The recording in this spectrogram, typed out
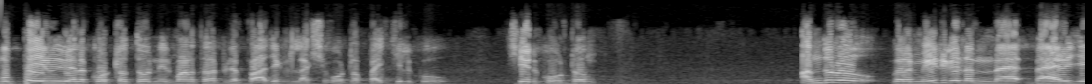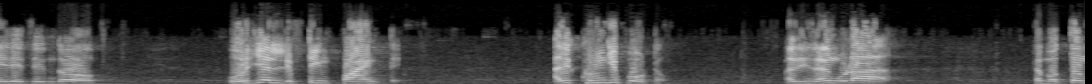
ముప్పై ఎనిమిది వేల కోట్లతో నిర్మాణం తలపిన ప్రాజెక్టు లక్ష కోట్ల పైకిలకు చేరుకోవటం అందులో ఇవాళ మేడిగడ్డ బ్యారేజ్ ఏదైతే ఉందో ఒరిజినల్ లిఫ్టింగ్ పాయింట్ అది కృంగిపోవటం. అది నిజం కూడా మొత్తం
